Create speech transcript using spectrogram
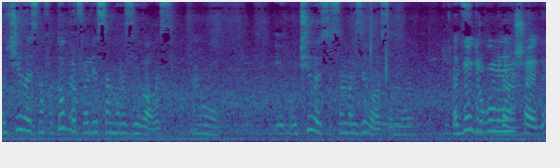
Училась на фотографа или саморазвивалась? Ну, и училась и саморазвивалась. Ну, Одно другому не мешает, да?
